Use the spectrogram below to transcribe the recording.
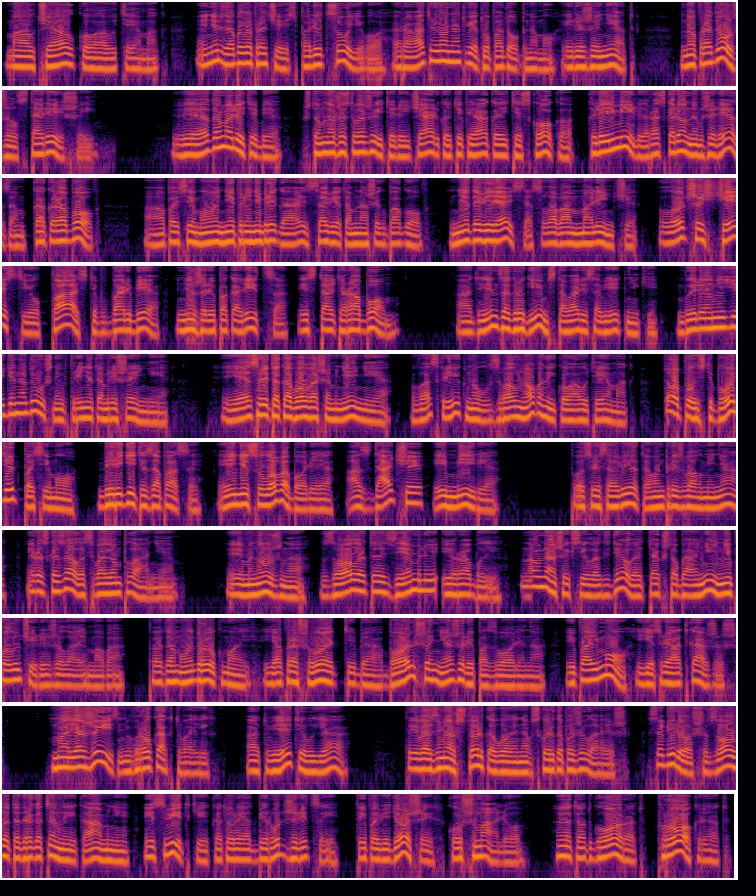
Молчал Куаутемак, и нельзя было прочесть по лицу его, рад ли он ответу подобному или же нет. Но продолжил старейший. «Ведомо ли тебе, что множество жителей Чарько, Тепиака и Тискоко клеймили раскаленным железом, как рабов. А посему не пренебрегай советом наших богов, не доверяйся словам Малинчи. Лучше с честью пасть в борьбе, нежели покориться и стать рабом. Один за другим вставали советники. Были они единодушны в принятом решении. «Если таково ваше мнение», — воскликнул взволнованный Куаутемак, «то пусть будет посему. Берегите запасы, и ни слова более о сдаче и мире». После совета он призвал меня и рассказал о своем плане. Им нужно золото, земли и рабы, но в наших силах сделать так, чтобы они не получили желаемого. Потому, друг мой, я прошу от тебя больше, нежели позволено. И пойму, если откажешь. Моя жизнь в руках твоих, ответил я. Ты возьмешь столько воинов, сколько пожелаешь. Соберешь золото, драгоценные камни и свитки, которые отберут жрецы. Ты поведешь их к Ушмалю. Этот город проклят.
